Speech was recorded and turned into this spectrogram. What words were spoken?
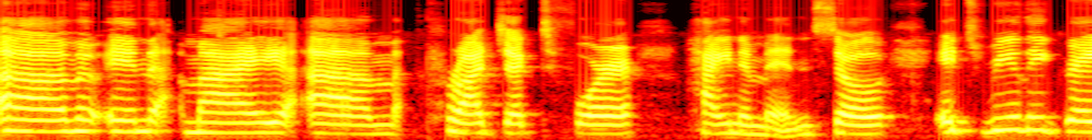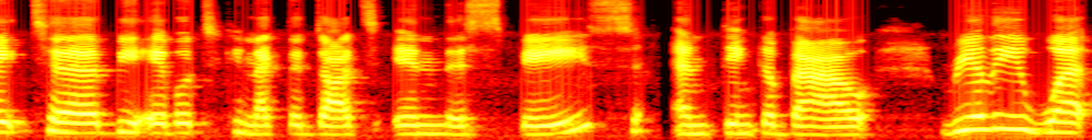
um, in my um, project for Heinemann. So it's really great to be able to connect the dots in this space and think about really what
